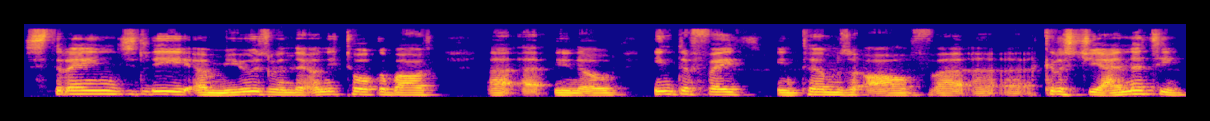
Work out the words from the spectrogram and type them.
strangely amused when they only talk about, uh, uh, you know, interfaith in terms of uh, uh, uh, Christianity.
